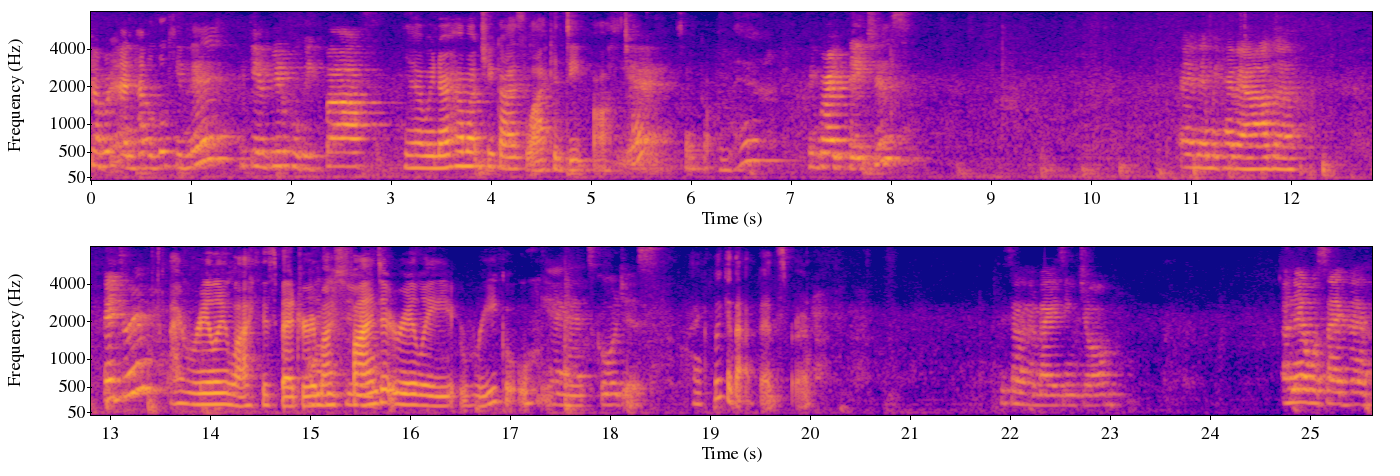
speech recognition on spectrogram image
go and have a look in there. Again, a beautiful big bath, Yeah, we know how much you guys like a deep bathtub. Yeah. So we've got one there. some great features. And then we have our other bedroom. I really like this bedroom. I I find it really regal. Yeah, it's gorgeous. Like, look at that bedspread. He's done an amazing job. And now we'll save the,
